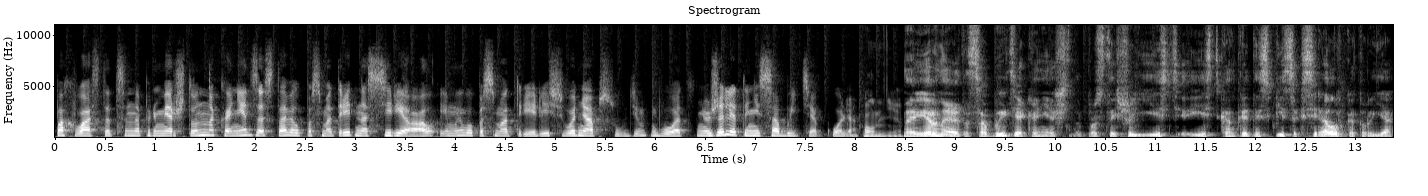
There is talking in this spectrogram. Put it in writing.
похвастаться, например, что он наконец заставил посмотреть нас сериал, и мы его посмотрели, сегодня обсудим. Вот. Неужели это не событие, Коля? Вполне. Наверное, это событие, конечно. Просто еще есть, есть конкретный список сериалов, которые я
